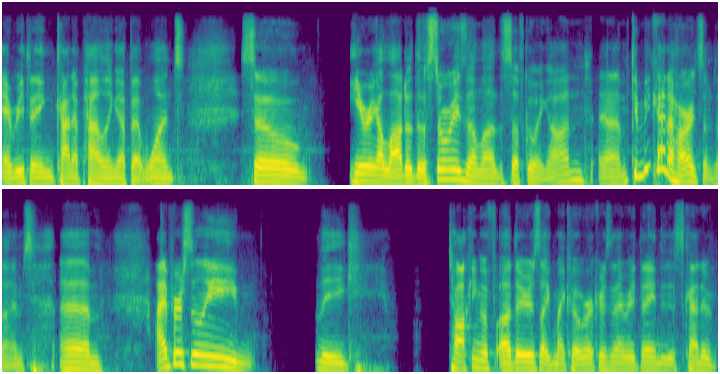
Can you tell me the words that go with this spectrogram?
everything kind of piling up at once. So hearing a lot of those stories and a lot of the stuff going on um, can be kind of hard sometimes. Um, I personally like talking with others, like my coworkers and everything, to just kind of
